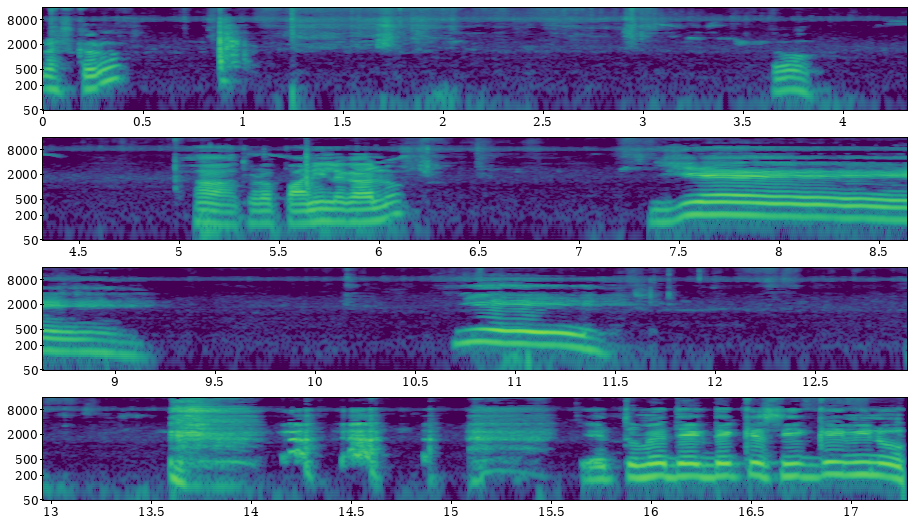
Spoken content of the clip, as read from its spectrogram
ब्रश करो। ओ हाँ थोड़ा पानी लगा लो। ये ये। ये तुम्हें देख देख के सीख गई Meenu.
